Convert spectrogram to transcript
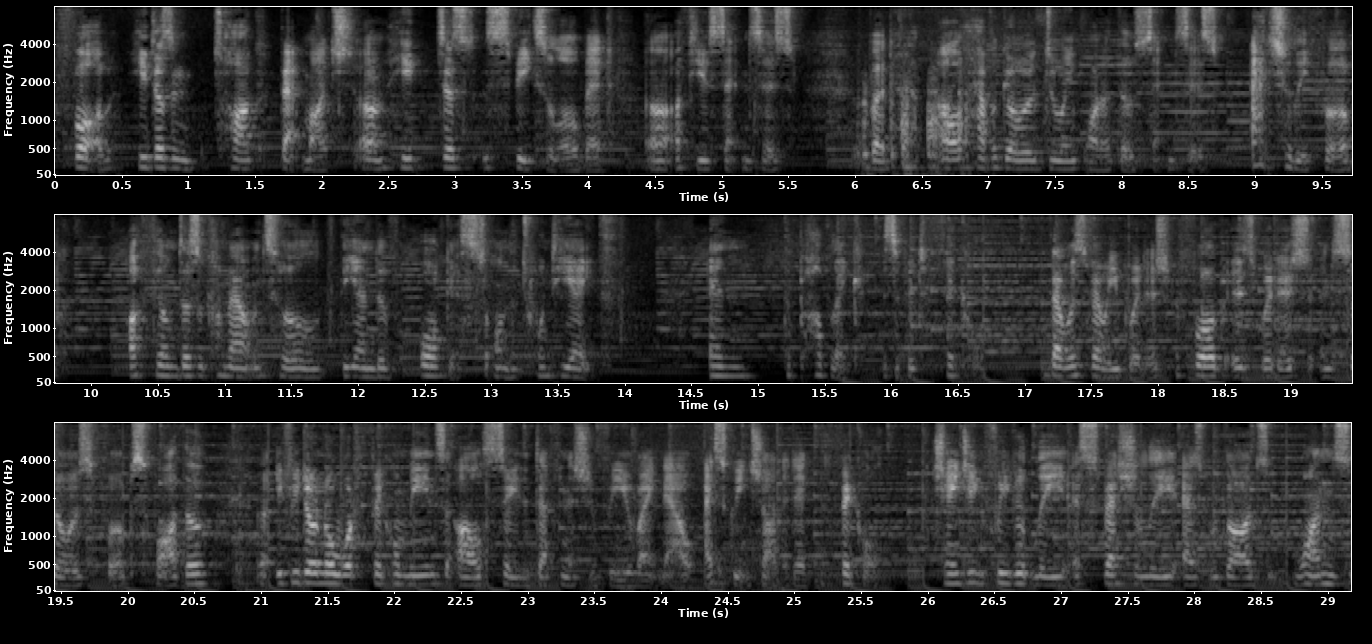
Ferb. He doesn't talk that much. Um, he just speaks a little bit, uh, a few sentences. But I'll have a go at doing one of those sentences. Actually, Ferb, our film doesn't come out until the end of August on the 28th. And the public is a bit fickle. That was very British. Ferb is British, and so is Ferb's father. Uh, if you don't know what fickle means, I'll say the definition for you right now. I screenshotted it. Fickle. Changing frequently, especially as regards one's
